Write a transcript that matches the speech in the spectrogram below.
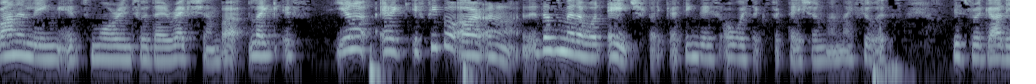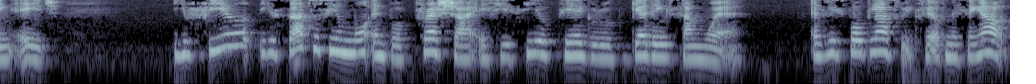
funneling it more into a direction. But like if you know, like if people are, I don't know, it doesn't matter what age. Like I think there's always expectation, and I feel it's disregarding age. You feel you start to feel more and more pressure if you see your peer group getting somewhere. As we spoke last week, fear of missing out.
